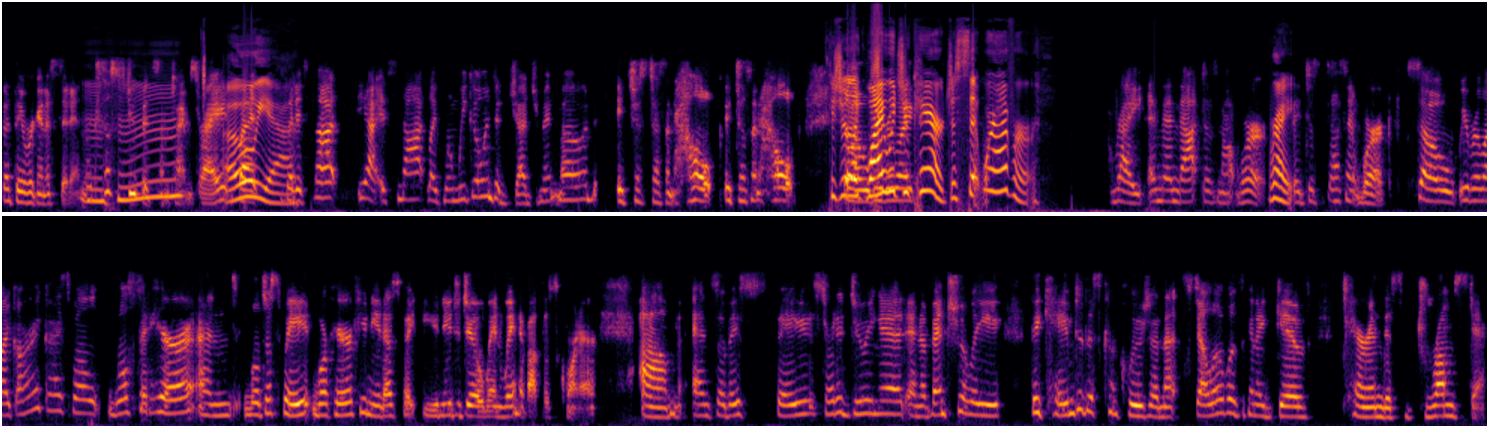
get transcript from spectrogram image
that they were going to sit in. It's mm-hmm. so stupid sometimes, right? Oh but, yeah. But it's not. Yeah, it's not like when we go into judgment mode, it just doesn't help. It doesn't help because you're so like, why we would like, you care? Just sit wherever. Right. And then that does not work. Right. It just doesn't work. So we were like, all right, guys, well, we'll sit here and we'll just wait. We're here if you need us, but you need to do a win win about this corner. Um, and so they, they started doing it. And eventually they came to this conclusion that Stella was going to give Taryn this drumstick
